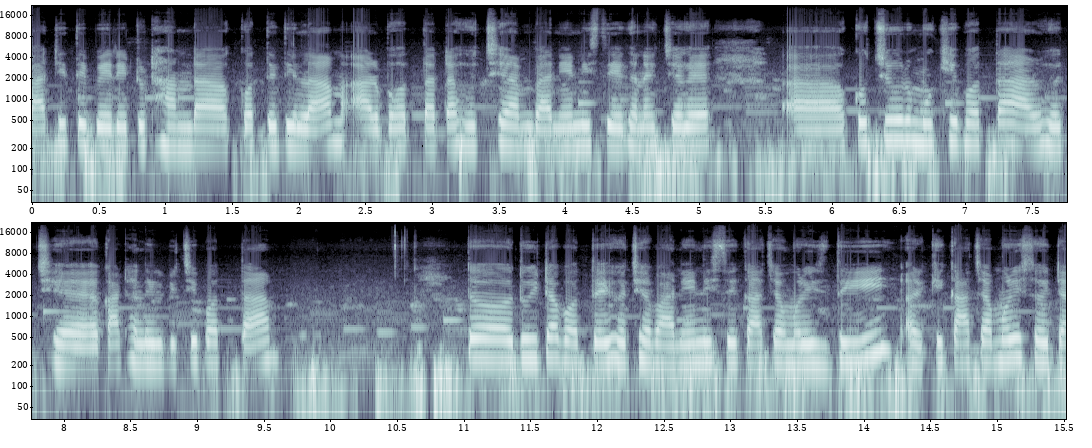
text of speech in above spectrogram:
বাটিতে বেড়ে একটু ঠান্ডা করতে দিলাম। আর ভত্তাটা হচ্ছে আমি বানিয়ে নিচ্ছি এখানে হচ্ছে কচুর মুখী ভর্তা আর হচ্ছে কাঁঠালের বিচি ভর্তা। তো দুইটা ভর্তাই হচ্ছে বানিয়ে নিচ্ছি কাঁচামরিচ দিই, আর কি কাঁচামরিচ ওইটা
